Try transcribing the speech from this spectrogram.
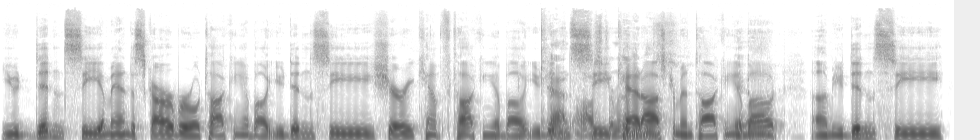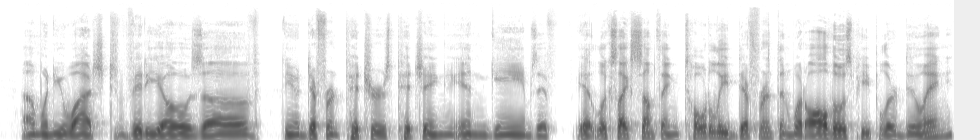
you didn't see Amanda Scarborough talking about, you didn't see Cheri Kempf talking about, you Cat didn't see Cat Osterman talking yeah. about, um, you didn't see um, when you watched videos of you know different pitchers pitching in games. If it looks like something totally different than what all those people are doing,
